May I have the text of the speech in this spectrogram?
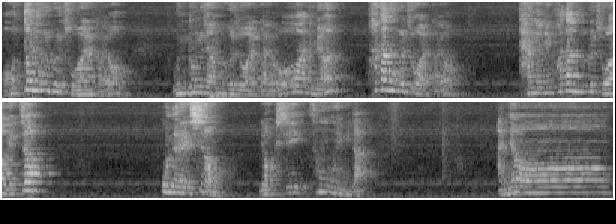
어떤 흙을 좋아할까요? 운동장 흙을 좋아할까요? 아니면 화단 흙을 좋아할까요? 당연히 화단 흙을 좋아하겠죠? 오늘의 실험 역시 성공입니다. 안녕.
